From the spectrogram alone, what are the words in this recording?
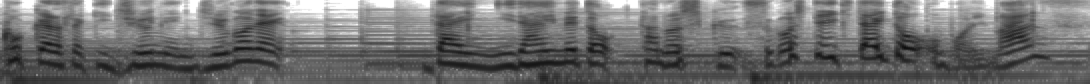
こっから先10年15年第2代目と楽しく過ごしていきたいと思います。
